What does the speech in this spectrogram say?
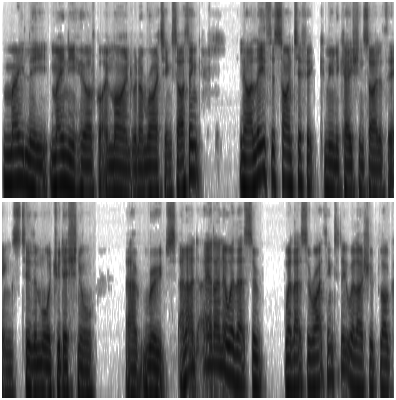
mainly mainly who I've got in mind when I'm writing. So I think you know I leave the scientific communication side of things to the more traditional uh, routes, and I, I don't know whether that's the whether that's the right thing to do. Whether I should blog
